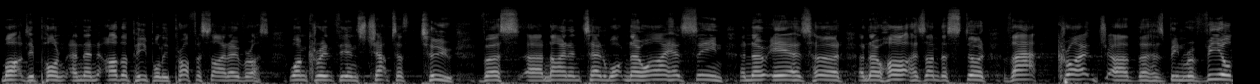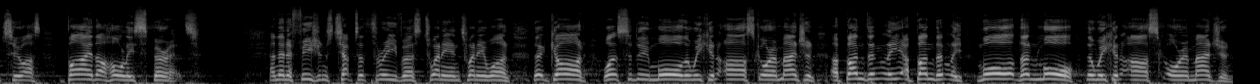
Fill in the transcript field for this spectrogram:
Marc Dupont and then other people he prophesied over us. 1 Corinthians chapter 2, verse uh, 9 and 10. What no eye has seen, and no ear has heard, and no heart has understood, that, cry, uh, that has been revealed to us by the Holy Spirit. And then Ephesians chapter 3, verse 20 and 21, that God wants to do more than we can ask or imagine, abundantly, abundantly, more than more than we can ask or imagine.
